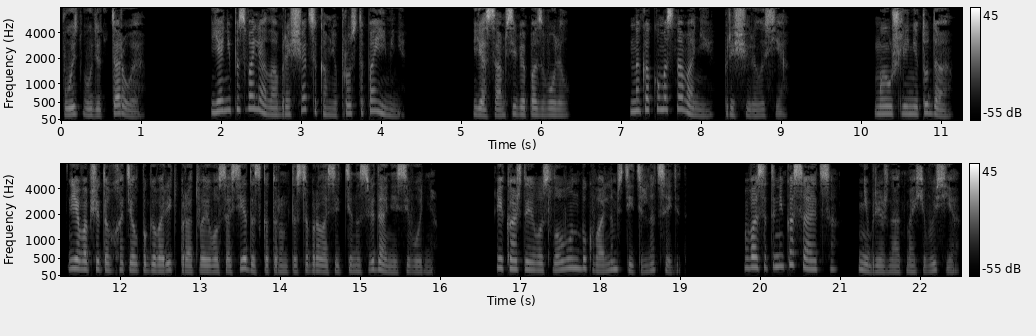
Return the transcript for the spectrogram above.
«Пусть будет второе». Я не позволяла обращаться ко мне просто по имени. Я сам себе позволил. «На каком основании?» — прищурилась я. «Мы ушли не туда. Я вообще-то хотел поговорить про твоего соседа, с которым ты собралась идти на свидание сегодня». И каждое его слово он буквально мстительно цедит. «Вас это не касается», — небрежно отмахиваюсь я.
